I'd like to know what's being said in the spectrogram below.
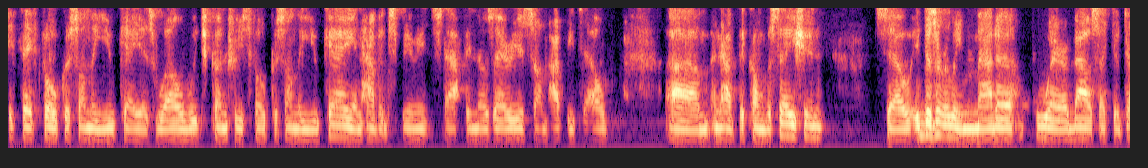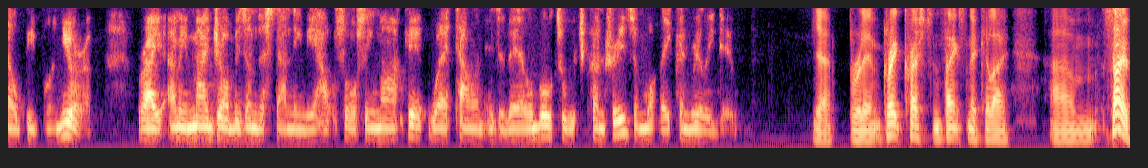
if they focus on the UK as well, which countries focus on the UK and have experienced staff in those areas. So I'm happy to help um, and have the conversation. So it doesn't really matter whereabouts I could tell people in Europe, right? I mean, my job is understanding the outsourcing market, where talent is available to which countries and what they can really do. Yeah, brilliant. Great question. Thanks, Nikolai. Um, so,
